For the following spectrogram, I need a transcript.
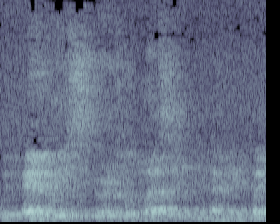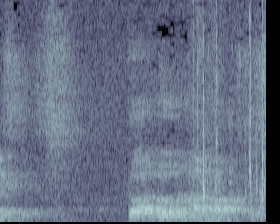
With every spiritual blessing in heavenly places. God, open our hearts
